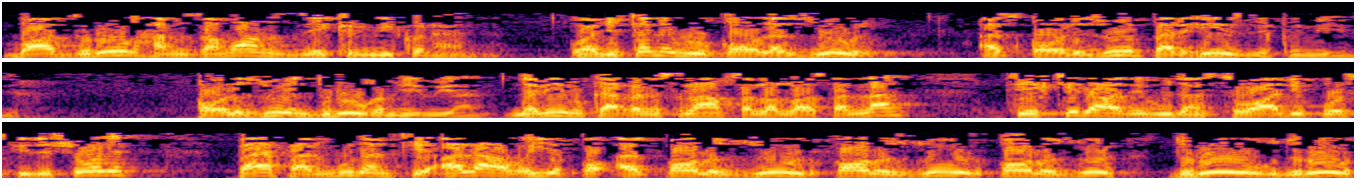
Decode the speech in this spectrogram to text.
با دروغ همزمان ذکر می کنند و جتنبو قول زور از قول زور پرهیز بکنید قول زور دروغ می‌گویند. نبی مکرم اسلام صلی الله علیه وسلم تکی داده بودن سوالی پرسیده شده بعد فرمودند که الا و هی قول زور قول زور قول زور دروغ دروغ.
